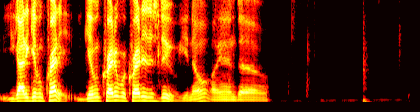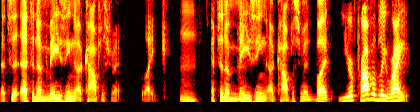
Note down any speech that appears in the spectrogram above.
you got to give him credit. Give him credit where credit is due. You know, and uh, that's a that's an amazing accomplishment. Like Mm. that's an amazing accomplishment. But you're probably right.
